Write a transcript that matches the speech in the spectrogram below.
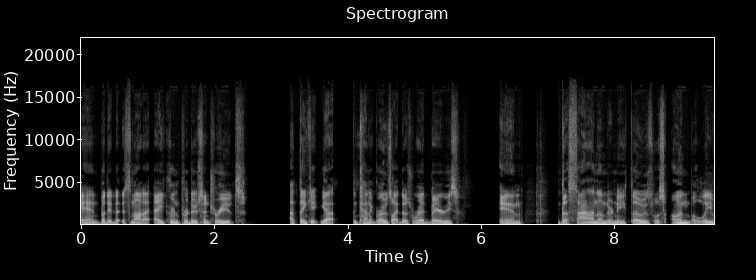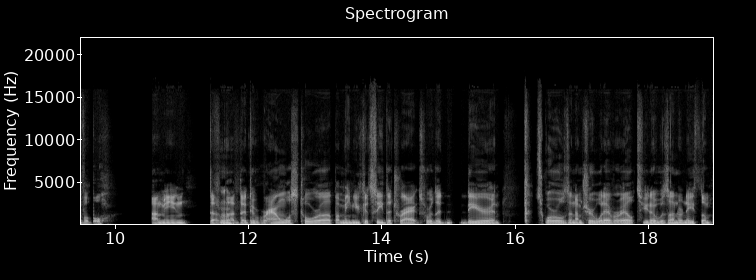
And, but it, it's not an acorn producing tree. It's, I think it got, kind of grows like those red berries. And the sign underneath those was unbelievable. I mean, the, Hmm. the the ground was tore up. I mean, you could see the tracks where the deer and squirrels and I'm sure whatever else you know was underneath them.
